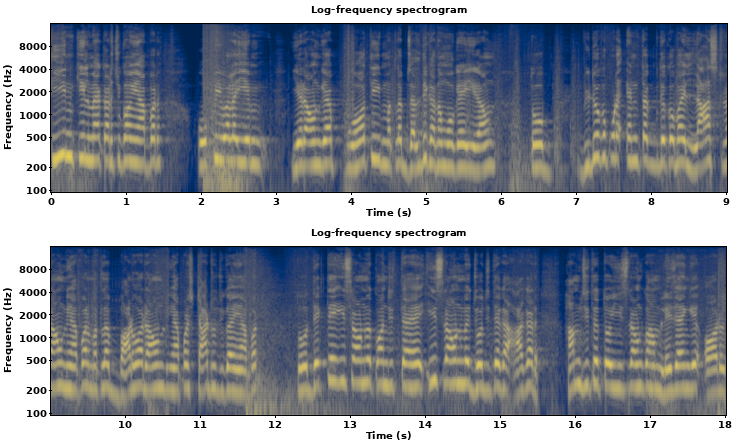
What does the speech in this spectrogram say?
तीन किल मैं कर चुका हूँ यहाँ पर। ओपी वाला ये ये राउंड गया, बहुत ही मतलब जल्दी ख़त्म हो गया ये राउंड तो वीडियो को पूरा एंड तक देखो भाई लास्ट राउंड यहाँ पर मतलब बारहवा राउंड यहाँ पर स्टार्ट हो चुका है यहाँ पर। तो देखते हैं इस राउंड में कौन जीतता है। इस राउंड में जो जीतेगा, अगर हम जीते तो इस राउंड को हम ले जाएँगे और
